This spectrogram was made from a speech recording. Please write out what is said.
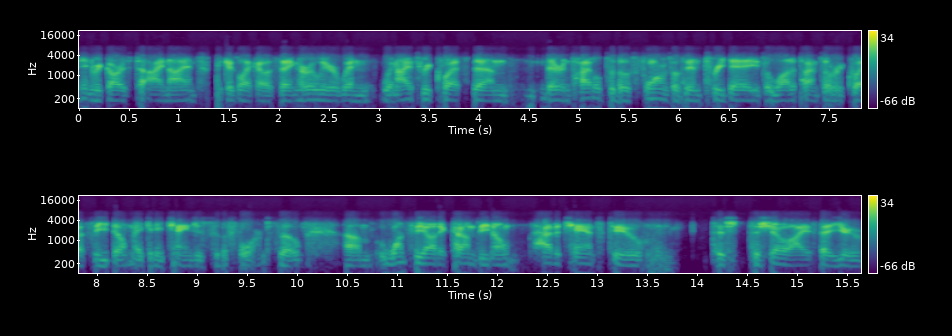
in regards to I-9s because, like I was saying earlier, when, when ICE requests them, they're entitled to those forms within three days. A lot of times they'll request that you don't make any changes to the forms. So um, once the audit comes, you don't have a chance to to to show ICE that you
